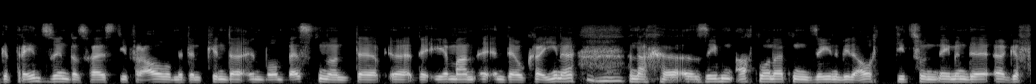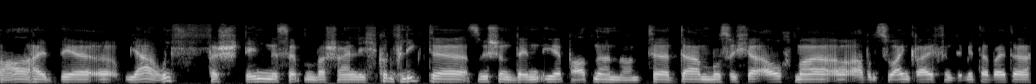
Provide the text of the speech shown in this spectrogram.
getrennt sind. Das heißt, die Frau mit den Kindern in Westen und der, der Ehemann in der Ukraine. Mhm. Nach sieben, acht Monaten sehen wir auch die zunehmende äh, Gefahr halt der äh, ja, Unverständnisse, wahrscheinlich Konflikte zwischen den Ehepartnern. Und äh, da muss ich ja auch mal äh, ab und zu eingreifen, die Mitarbeiter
